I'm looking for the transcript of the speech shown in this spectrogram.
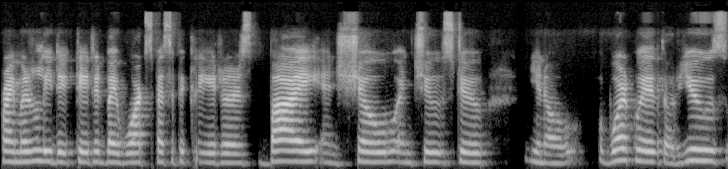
primarily dictated by what specific creators buy and show and choose to you know work with or use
